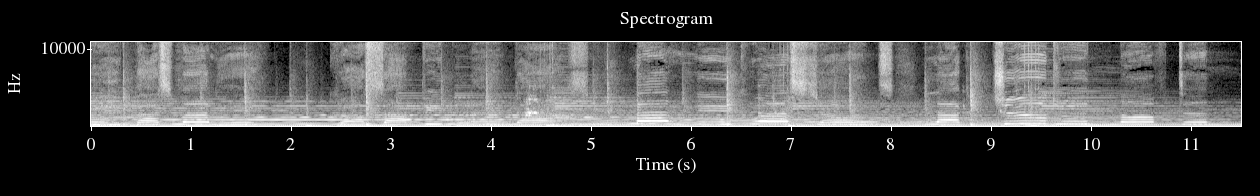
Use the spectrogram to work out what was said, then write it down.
We pass money, cross our people and ask many questions like children often.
